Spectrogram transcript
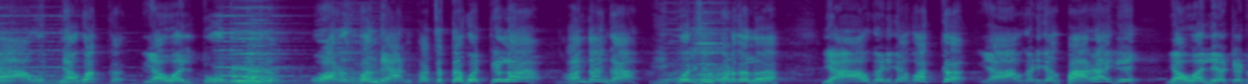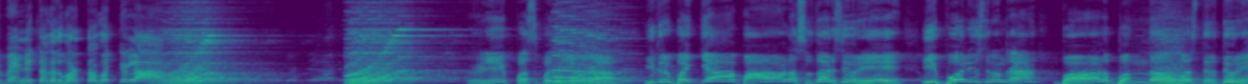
ಯಾವ ಉತ್ನ್ಯಾಗ ಒಕ್ಕ ಯಾವಲ್ಲಿ ತೂತು ಹೊರಗೆ ಬಂದು ಯಾರನ್ನ ಕಚ್ಚುತ್ತ ಗೊತ್ತಿಲ್ಲ. ಅಂದಂಗ ಈ ಪೊಲೀಸಿನ ಕಡ್ಗಲು ಯಾವ ಗಡಿಗ್ಯಾಗ ಒಕ್ಕ, ಯಾವ ಗಡಿಗ್ಯಾಗ ಪಾರಾಗಿ ಯಾವ ಲೇಟ್ ಬೆಣ್ಣೆ ತೆಗೆದು ಬರ್ತಾ ಗೊತ್ತಿಲ್ಲ. ರೀ ಪಶುಪತಿಯವರ ಇದ್ರ ಬಗ್ಗೆ ಭಾಳ ಸುಧಾರಿಸಿವ್ರಿ. ಈ ಪೊಲೀಸ್ರಂದ್ರ ಭಾಳ ಬಂದೋಬಸ್ತ್ ಇರ್ತೀವ್ರಿ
